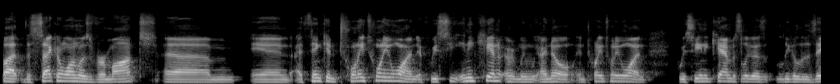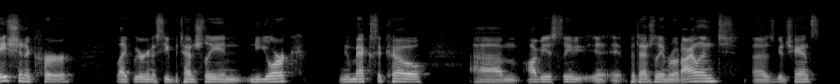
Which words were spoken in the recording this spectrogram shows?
but the second one was vermont um, and i think in 2021 if we see any can i mean i know in 2021 if we see any cannabis legalization occur like we are going to see potentially in new york new mexico um, obviously, it, potentially in Rhode Island, uh, there's a good chance,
